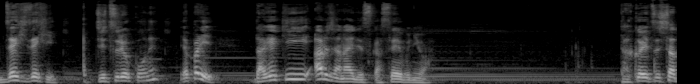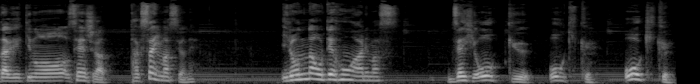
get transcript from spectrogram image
ぜひぜひ実力をねやっぱり打撃あるじゃないですか西武には。卓越した打撃の選手がたくさんいますよね。いろんなお手本あります。ぜひ大きく大きく大きく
